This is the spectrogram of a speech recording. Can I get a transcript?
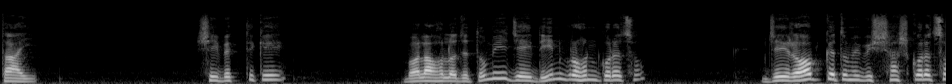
তাই সেই ব্যক্তিকে বলা হলো যে তুমি যেই দিন গ্রহণ করেছ যে রবকে তুমি বিশ্বাস করেছ,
